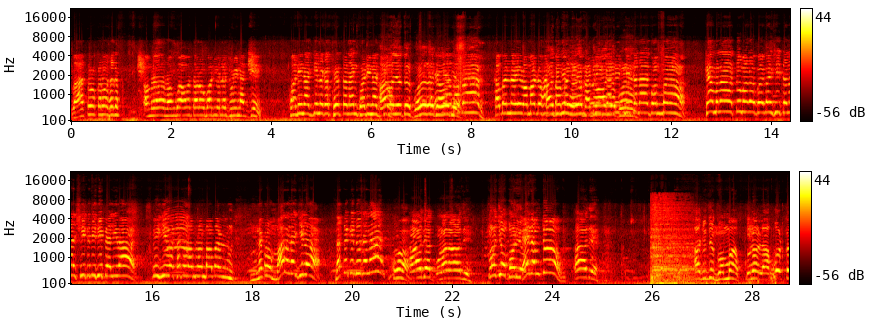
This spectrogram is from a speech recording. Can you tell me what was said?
વાતો કરો છો હમણાં રંગો આવે તારો બાજુ એટલે જોડી નાખજે. ખોડી નાખજે ને ફેર તો નાઈને ખોડી આવા નાખજો દે તો ભોળે ના જવા દે ખબર નહીં રમાડો હાથ આજની બાબર ઓળે ને કાઢવા ચોરી આવ્યો કરી ભણે. તને ગોમમાં. કેમ હમણાં તું મારો ભાઈબંધ છી, તને શીખ દીધી પહેલી વાર. બીજી વખત રમલોન બાબર નકરો મારો ને જીલા. નતું કીધું તને? આ દે ભોળા ના દે તો જો ભણ્યો. એ રમતો. આ દે આ જુદી ગોમ્બા કોનો લાપોટ કે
